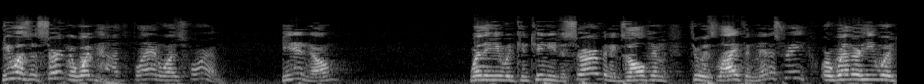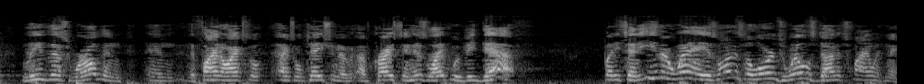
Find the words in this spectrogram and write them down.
He wasn't certain of what God's plan was for him. He didn't know whether he would continue to serve and exalt him through his life and ministry, or whether he would leave this world and, and the final exaltation of, of Christ in his life would be death. But he said, either way, as long as the Lord's will is done, it's fine with me.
